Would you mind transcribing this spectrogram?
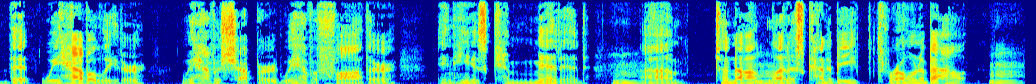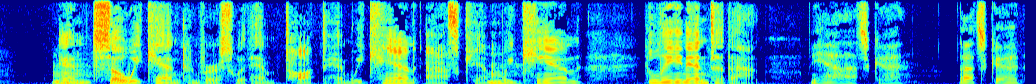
that we have a leader, we have a shepherd, we have a father, and he is committed hmm. um, to not hmm. let us kind of be thrown about. Hmm. And so we can converse with him, talk to him, we can ask him, we can lean into that. Yeah, that's good. That's good.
